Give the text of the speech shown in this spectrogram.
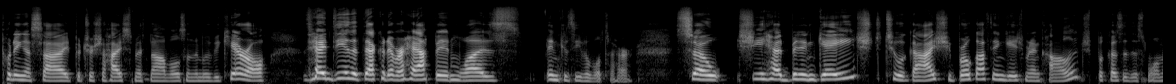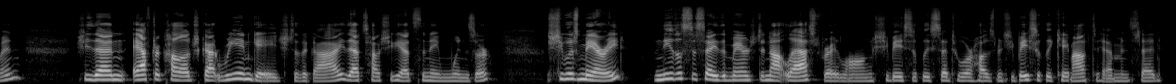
putting aside Patricia Highsmith novels and the movie Carol, the idea that that could ever happen was inconceivable to her. So she had been engaged to a guy. She broke off the engagement in college because of this woman. She then, after college, got re engaged to the guy. That's how she gets the name Windsor. She was married. Needless to say, the marriage did not last very long. She basically said to her husband, she basically came out to him and said,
